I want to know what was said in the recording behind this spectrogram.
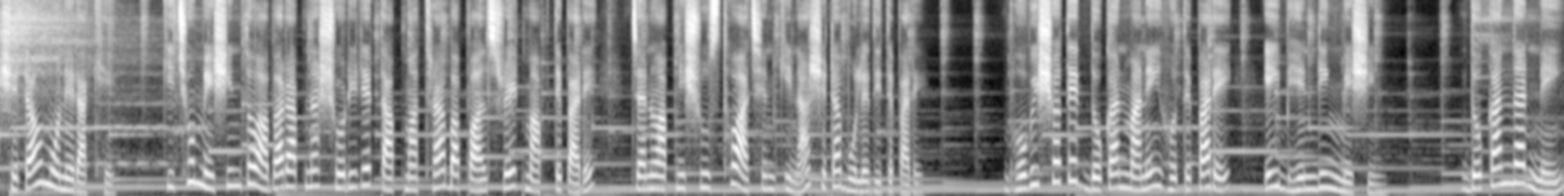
সেটাও মনে রাখে। কিছু মেশিন তো আবার আপনার শরীরের তাপমাত্রা বা পালস রেট মাপতে পারে, যেন আপনি সুস্থ আছেন কি না সেটা বলে দিতে পারে। ভবিষ্যতের দোকান মানেই হতে পারে এই ভেন্ডিং মেশিন। দোকানদার নেই,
